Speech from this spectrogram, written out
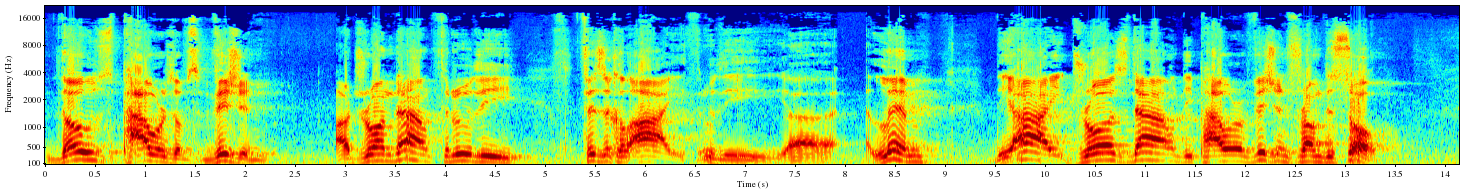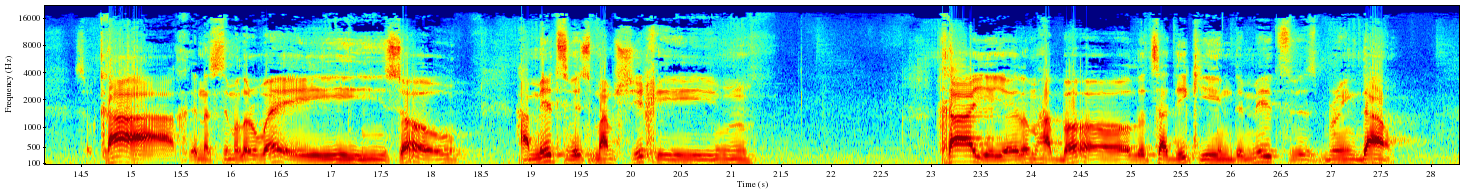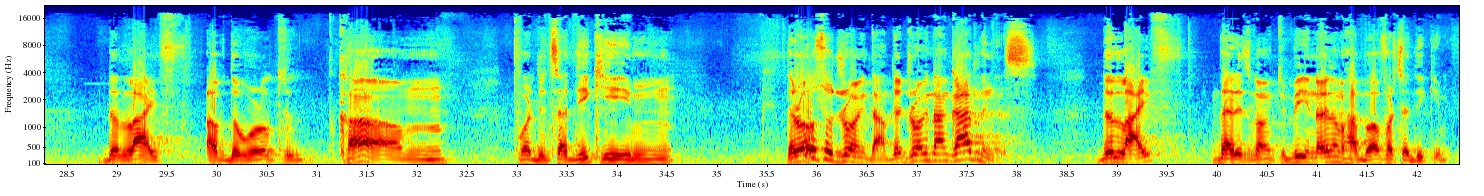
those powers of vision are drawn down through the physical eye, through the uh, limb. The eye draws down the power of vision from the soul. So kach in a similar way. So hamitzvahs mamshichim Chaye Yolam Habo, the tzaddikim, the mitzvahs bring down the life of the world to come for the tzaddikim. They're also drawing down, they're drawing down godliness, the life that is going to be in Olam Haba for tzaddikim.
